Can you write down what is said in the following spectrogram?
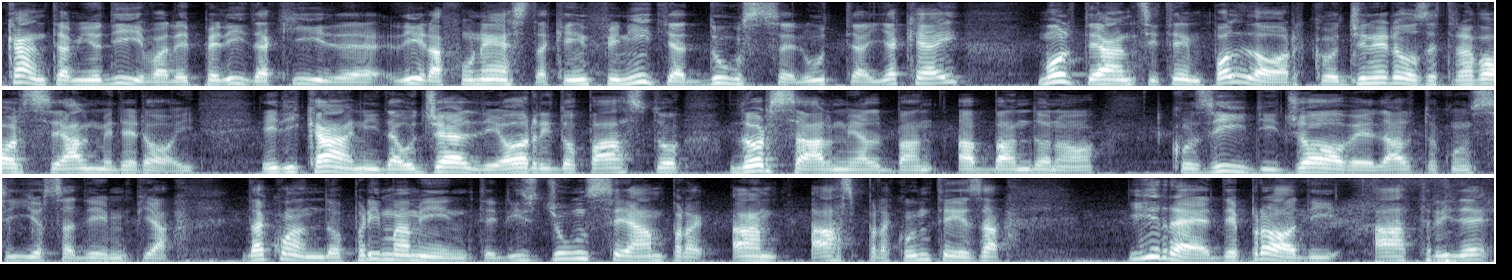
Canta mio diva, le pelì d'Achille, l'ira funesta che infiniti addusse lutte agli Achei, molte anzi tempo all'orco, generose travolse alme d'eroi, e di cani da ugelli orrido pasto, lor salme alban- abbandonò, così di Giove l'alto consiglio s'adempia, da quando primamente disgiunse ampra- am- aspra contesa il re de prodi Atride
